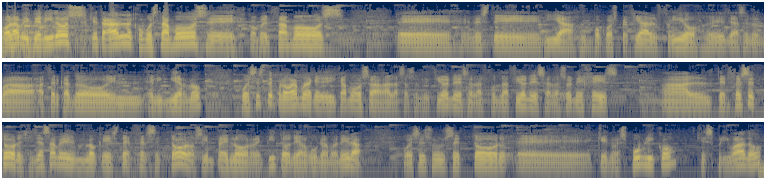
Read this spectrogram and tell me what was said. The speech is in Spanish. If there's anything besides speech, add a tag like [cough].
Hola, bienvenidos. ¿Qué tal? ¿Cómo estamos? Eh, comenzamos eh, en este día un poco especial, frío, eh, ya se nos va acercando el, el, invierno. Pues este programa que dedicamos a las asociaciones, a las fundaciones, a las ONGs, al tercer sector, si ya saben lo que es tercer sector, o siempre lo repito de alguna manera, pues es un sector que no es público, que es privado,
